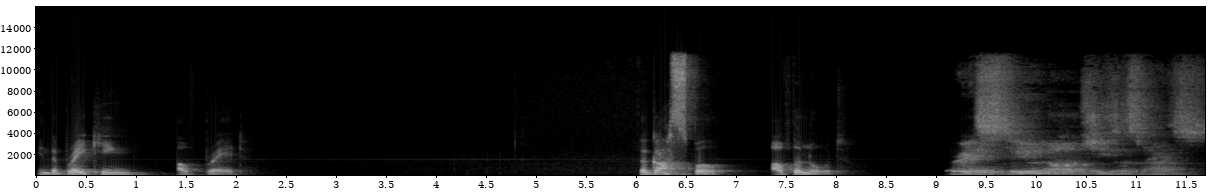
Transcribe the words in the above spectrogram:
in the breaking of bread. The Gospel of the Lord. Praise to you, Lord Jesus Christ.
